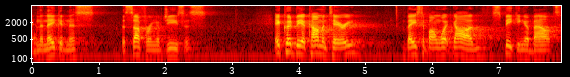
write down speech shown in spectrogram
and the nakedness, the suffering of Jesus. It could be a commentary based upon what God speaking about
